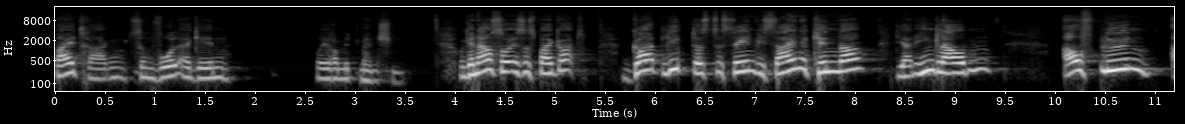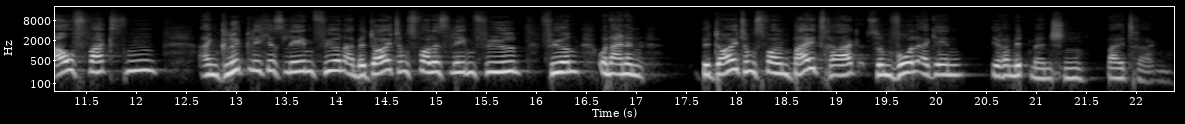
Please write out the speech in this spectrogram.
beitragen zum Wohlergehen ihrer Mitmenschen. Und genauso ist es bei Gott. Gott liebt es zu sehen, wie seine Kinder die an ihn glauben, aufblühen, aufwachsen, ein glückliches Leben führen, ein bedeutungsvolles Leben führen und einen bedeutungsvollen Beitrag zum Wohlergehen ihrer Mitmenschen beitragen.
